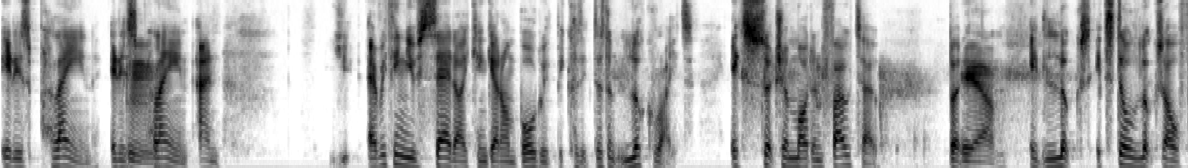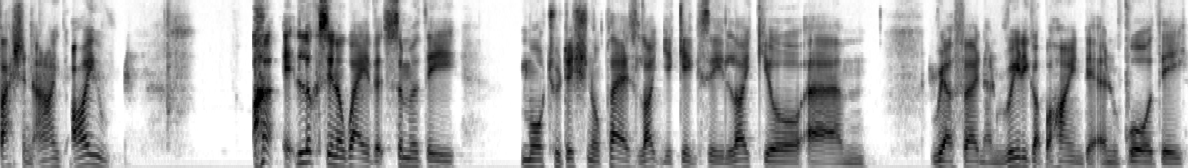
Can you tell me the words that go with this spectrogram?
It is plain. It is Mm. plain, and you, everything you've said, I can get on board with because it doesn't look right. It's such a modern photo, but Yeah. it looks it still looks old fashioned and i i it looks in a way that some of the more traditional players like your Giggsy, like your um Rio Ferdinand really got behind it and wore the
